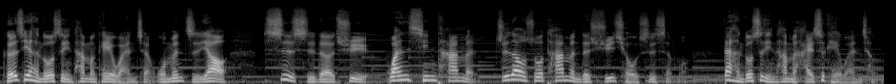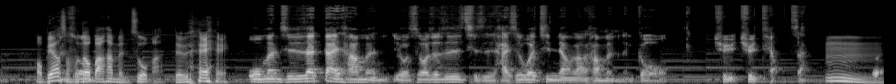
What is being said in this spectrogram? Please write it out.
可是其实很多事情他们可以完成，我们只要适时的去关心他们，知道说他们的需求是什么。但很多事情他们还是可以完成的哦，不要什么都帮他们做嘛，对不对？我们其实，在带他们，有时候就是其实还是会尽量让他们能够去去挑战。嗯对，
